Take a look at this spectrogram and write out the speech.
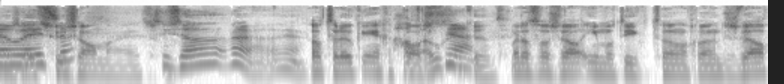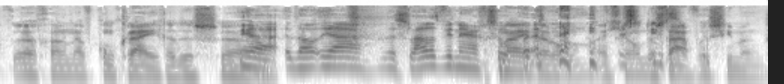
Ja, hoe heet? Suzanne. Heet. Suzanne? Ja, ja. Dat had er ook in gepast. ook Ja. Maar dat was wel iemand die ik dan gewoon, dus wel eh, gewoon even kon krijgen. Dus, eh, Ja, dan, ja, dan slaat het weer nergens op. Nee, hè? daarom. Weet je dus daarvoor Simon.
